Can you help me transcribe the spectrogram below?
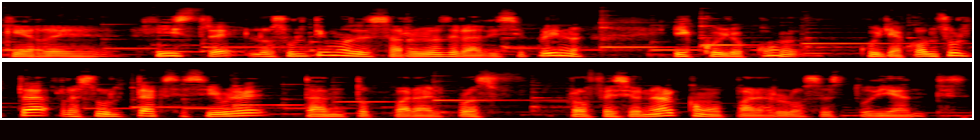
que registre los últimos desarrollos de la disciplina y cuya consulta resulte accesible tanto para el profesional como para los estudiantes.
